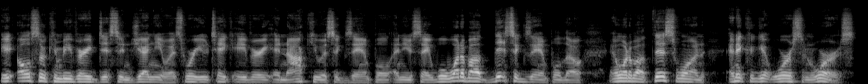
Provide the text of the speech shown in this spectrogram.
it also can be very disingenuous where you take a very innocuous example and you say, well, what about this example though? And what about this one? And it could get worse and worse.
